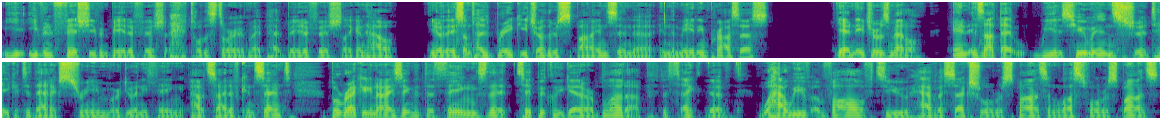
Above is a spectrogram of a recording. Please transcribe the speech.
even fish, even betta fish, I told the story of my pet betta fish, like, and how you know, they sometimes break each other's spines in the, in the mating process. Yeah, nature is metal. And it's not that we as humans should take it to that extreme or do anything outside of consent, but recognizing that the things that typically get our blood up, the, like the, how we've evolved to have a sexual response and lustful response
